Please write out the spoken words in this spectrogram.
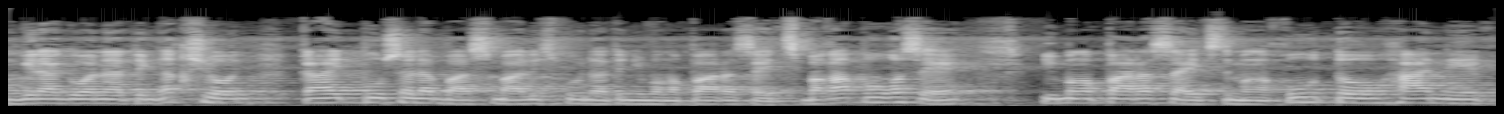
ang ginagawa nating aksyon, kahit po sa labas, maalis po natin yung mga parasites. Baka po kasi yung mga parasites ng mga kuto, hanip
